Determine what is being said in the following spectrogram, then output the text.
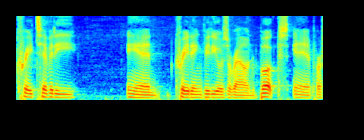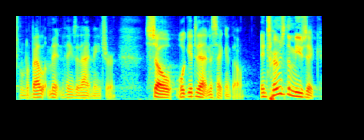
creativity and creating videos around books and personal development and things of that nature. So we'll get to that in a second though. In terms of the music,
